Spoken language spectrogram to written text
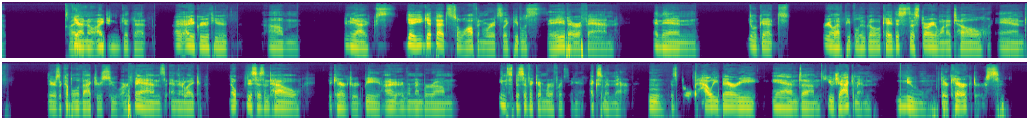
I, yeah, no, I didn't get that. I, I agree with you. Um, and yeah, yeah, you get that so often where it's like people say they're a fan, and then you'll get, you'll have people who go, okay, this is the story I want to tell, and there's a couple of actors who are fans, and they're like, nope, this isn't how the character would be. I, I remember, um, in specific, I'm referencing X Men there, Hmm. because both Halle Berry and um, Hugh Jackman knew their characters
